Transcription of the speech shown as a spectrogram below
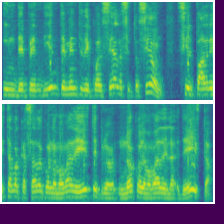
independientemente de cuál sea la situación. Si el padre estaba casado con la mamá de este, pero no con la mamá de, de esta.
